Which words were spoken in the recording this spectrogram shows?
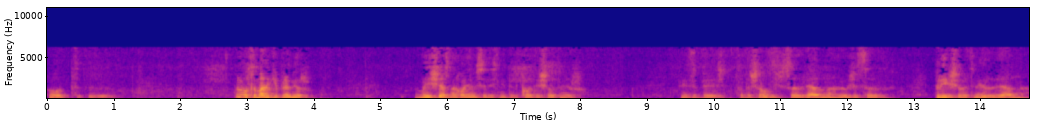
Вот. Ну, вот маленький пример. Мы сейчас находимся здесь недалеко от от мира. В принципе, шел учится реально, учится при от мир реально.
